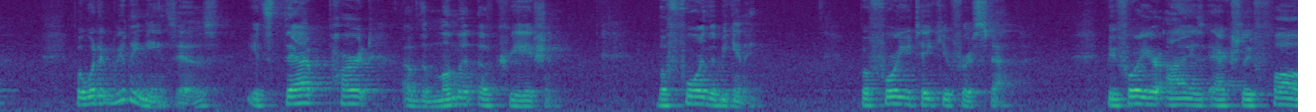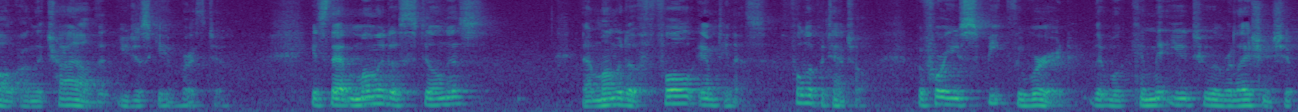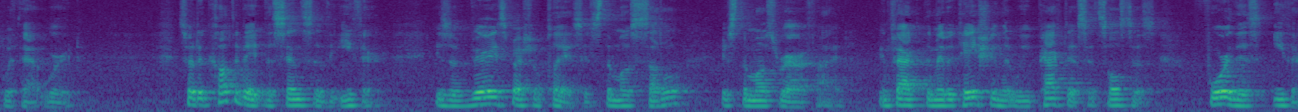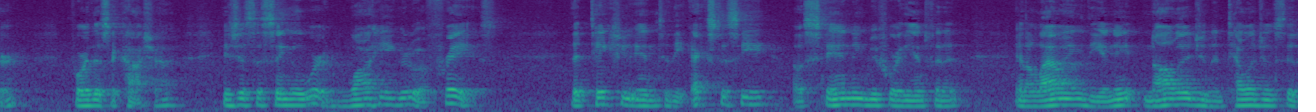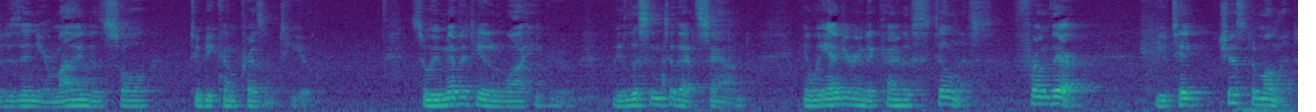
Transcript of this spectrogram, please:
but what it really means is it's that part of the moment of creation before the beginning, before you take your first step, before your eyes actually fall on the child that you just gave birth to. It's that moment of stillness, that moment of full emptiness, full of potential, before you speak the word that will commit you to a relationship with that word. So to cultivate the sense of the ether, is a very special place. It's the most subtle, it's the most rarefied. In fact, the meditation that we practice at solstice for this ether, for this akasha, is just a single word, Waheguru, a phrase that takes you into the ecstasy of standing before the infinite and allowing the innate knowledge and intelligence that is in your mind and soul to become present to you. So we meditate on Waheguru. We listen to that sound and we enter into kind of stillness. From there, you take just a moment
